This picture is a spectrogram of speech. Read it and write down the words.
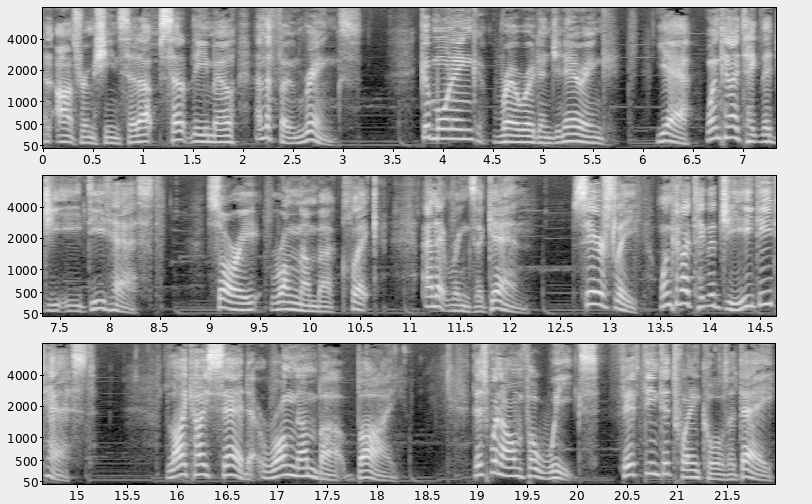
and answering machine set up, set up the email, and the phone rings. Good morning, Railroad Engineering. Yeah, when can I take the GED test? Sorry, wrong number, click, and it rings again. Seriously, when can I take the GED test? Like I said, wrong number, bye. This went on for weeks 15 to 20 calls a day,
